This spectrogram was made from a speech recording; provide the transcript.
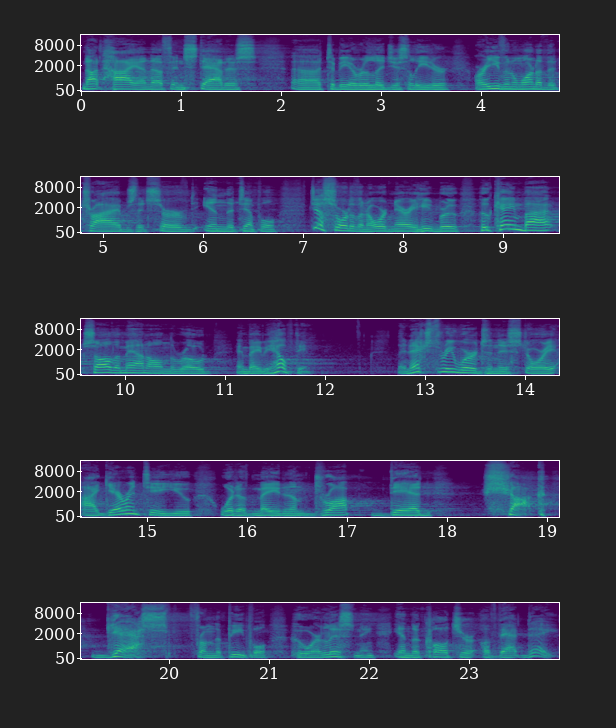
not high enough in status uh, to be a religious leader or even one of the tribes that served in the temple, just sort of an ordinary Hebrew who came by, saw the man on the road, and maybe helped him. The next three words in this story, I guarantee you, would have made them drop dead shock, gasp from the people who are listening in the culture of that day.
